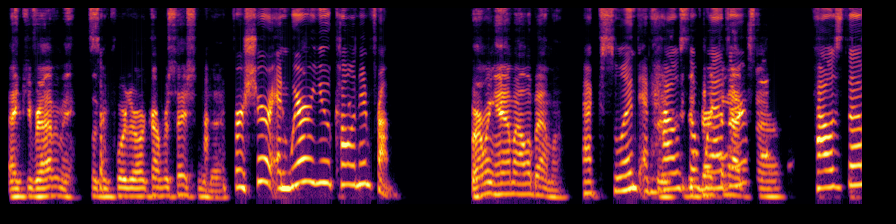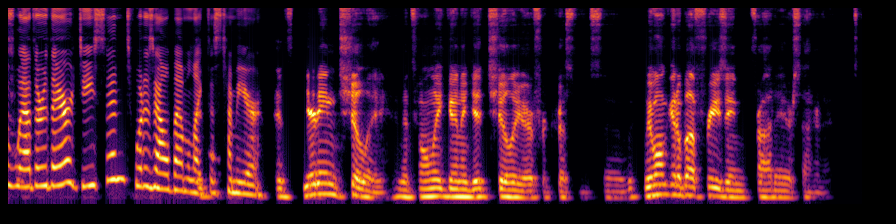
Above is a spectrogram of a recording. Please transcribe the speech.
Thank you for having me. Looking so, forward to our conversation uh, today. For sure. And where are you calling in from? Birmingham, Alabama. Excellent. And how's the weather? How's the weather there? Decent? What is Alabama like this time of year? It's getting chilly, and it's only going to get chillier for Christmas. So we won't get above freezing Friday or Saturday. So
